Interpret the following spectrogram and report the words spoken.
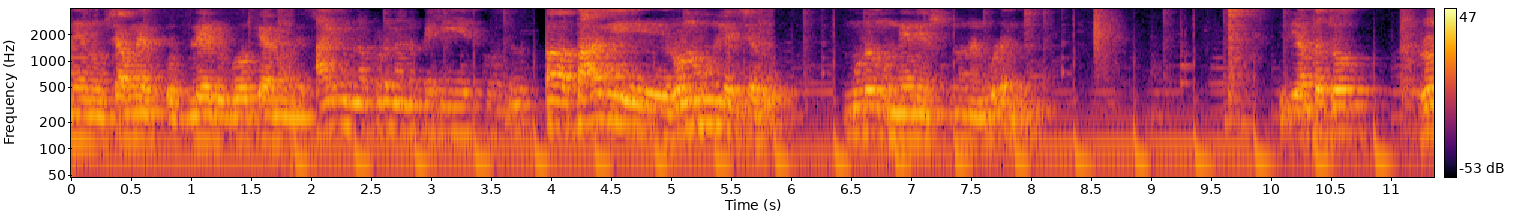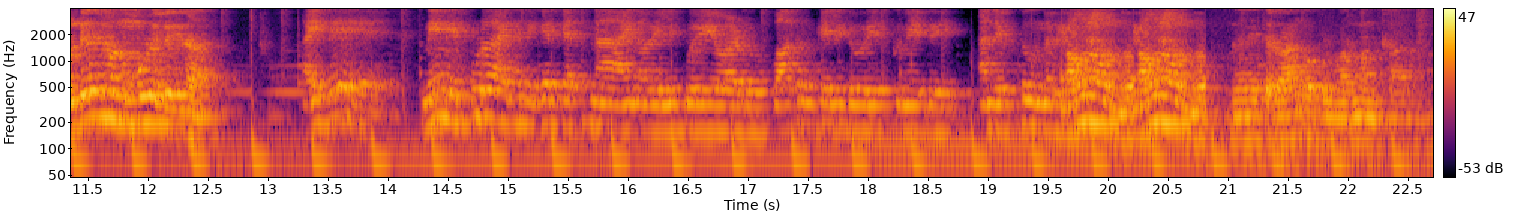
నేను శవన బ్లేడు గోకాను. తాగి ఉన్నప్పుడు నన్ను పెళ్ళి చేసుకోవద్దు. ఆ, తాగి రెండు ముళ్ళు వేసాడు మూడో ముళ్ళు నేను వేసుకున్నానని కూడా. ఇది ఎంత జోక్ రెండేసి రెండు మూడో తెలియదా అయితే నేను ఎప్పుడు ఆయన దగ్గరికి వచ్చినా ఆయన వెళ్ళిపోయేవాడు బాత్రూమ్కి వెళ్ళి డోర్ వేసుకునేది అని చెప్తూ ఉన్నది. అవునవును అవునవును. నేనైతే రామ్ గోపాల్ వర్మన్ కాదమ్మా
